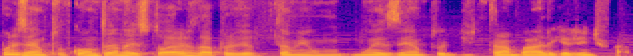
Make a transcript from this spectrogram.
Por exemplo, contando a história, dá para ver também um, um exemplo de trabalho que a gente faz.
